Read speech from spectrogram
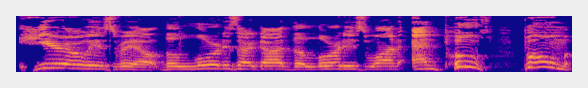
Hear, O Israel, the Lord is our God, the Lord is one, and poof, boom,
